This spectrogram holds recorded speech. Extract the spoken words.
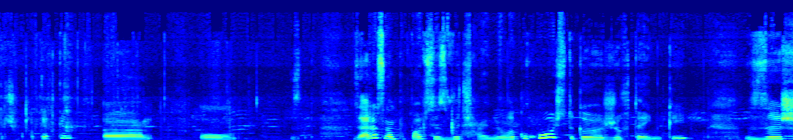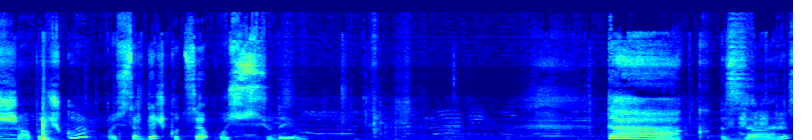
трішки пакетки. Е, у, зараз нам попався звичайний лакуку, такий жовтенький, з шапочкою. Ось сердечко це ось сюди. Так, зараз.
